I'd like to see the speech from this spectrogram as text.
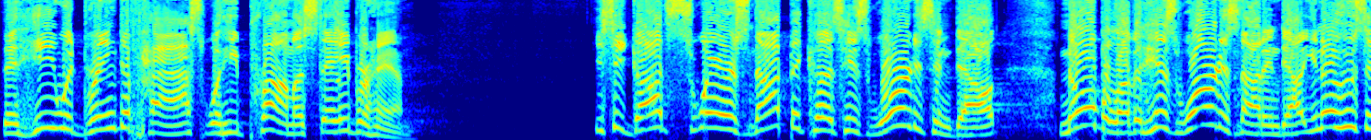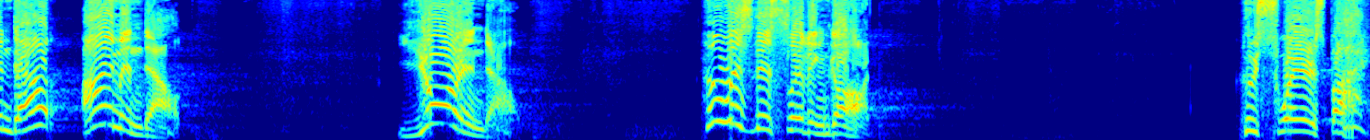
that he would bring to pass what he promised Abraham. You see, God swears not because his word is in doubt. No, beloved, his word is not in doubt. You know who's in doubt? I'm in doubt. You're in doubt. Who is this living God who swears by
